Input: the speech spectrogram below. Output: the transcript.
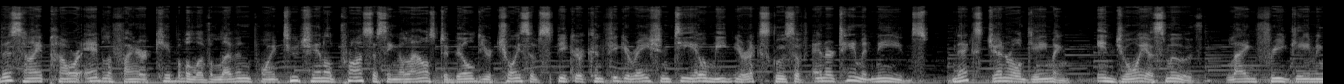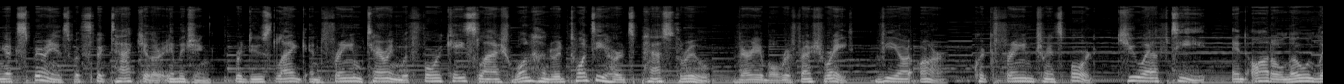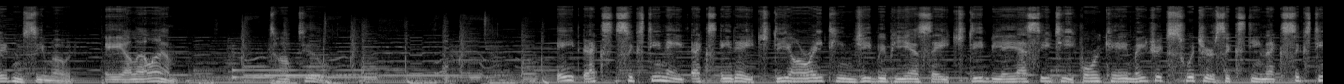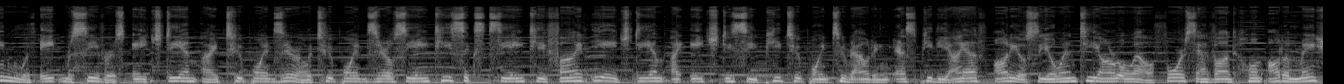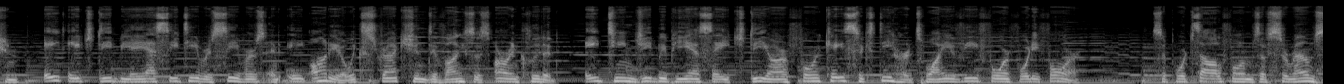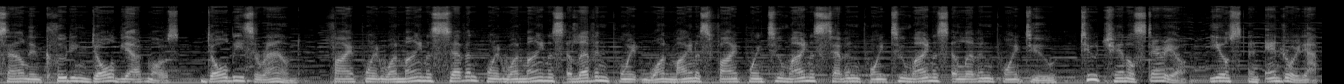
This high-power amplifier capable of 11.2 channel processing allows to build your choice of speaker configuration to meet your exclusive entertainment needs. Next General Gaming Enjoy a smooth, lag-free gaming experience with spectacular imaging, reduced lag and frame tearing with 4K/120Hz pass-through, variable refresh rate, VRR, quick frame transport, QFT, and auto low latency mode, ALLM. Top 2 8x16 8x8 HDR 18 Gbps HDBaseT 4K Matrix Switcher 16x16 with 8 receivers HDMI 2.0 2.0 CAT6 CAT5 eHDMI HDCP 2.2 routing SPDIF audio CONTROL4 Savant Home Automation 8 HDBaseT receivers and 8 audio extraction devices are included. 18 Gbps HDR 4K 60Hz YUV444. Supports all forms of surround sound including Dolby Atmos, Dolby Surround, 5.1 minus 7.1 minus 11.1 minus 5.2 minus 7.2 minus 11.2, 2-channel stereo, iOS and Android app.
